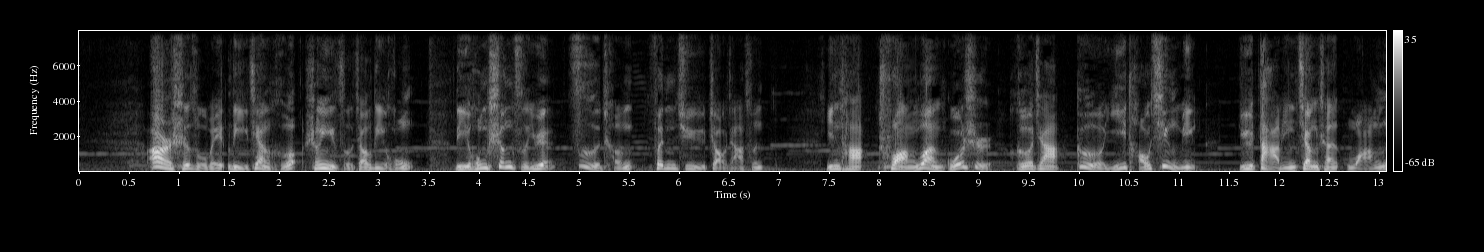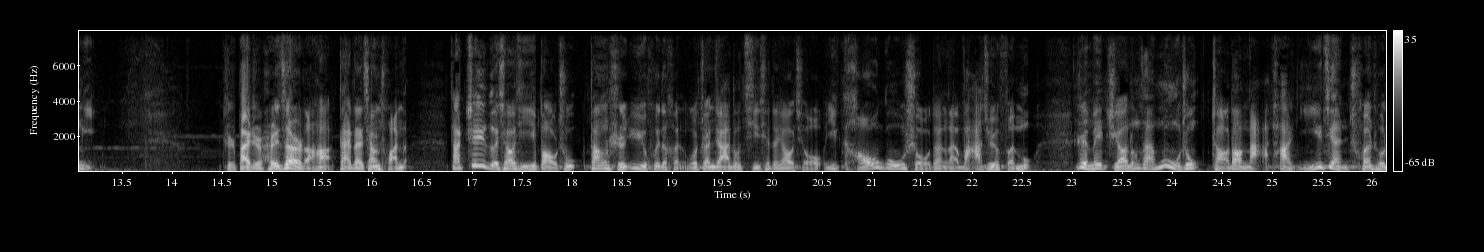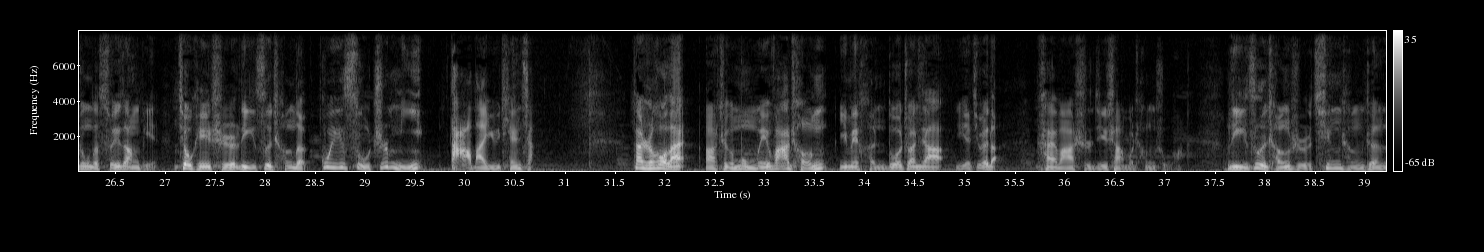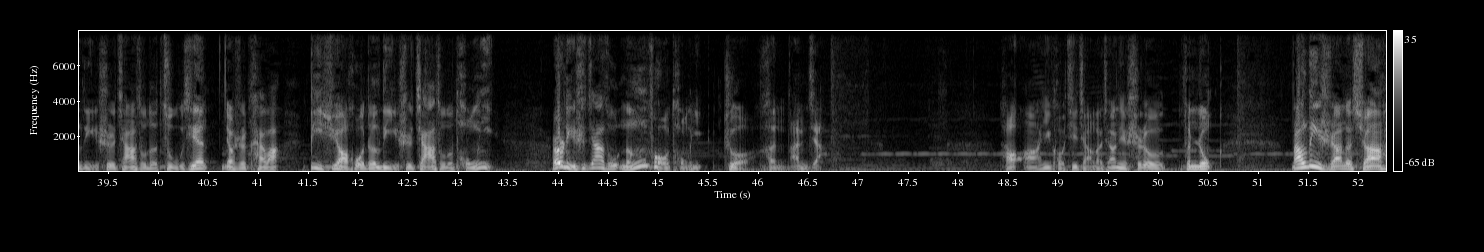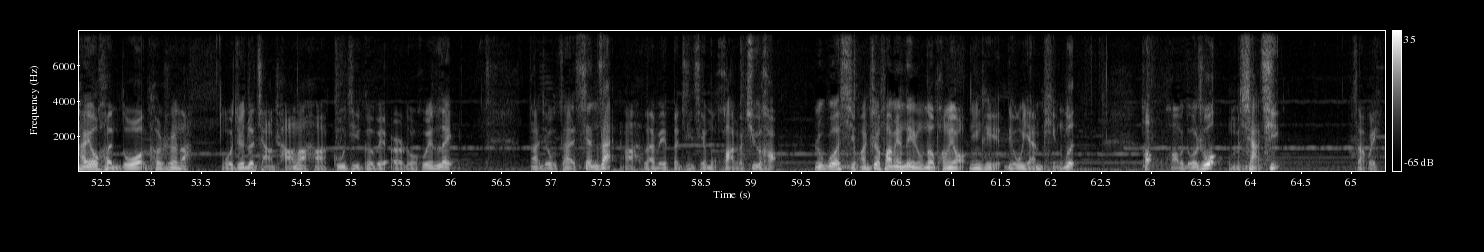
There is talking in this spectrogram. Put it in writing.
二始祖为李建和，生一子叫李弘。李弘生子曰自成，分居赵家村，因他闯乱国事，阖家各移逃性命，于大明江山亡矣。这是白纸黑字的哈，代代相传的。那这个消息一爆出，当时与会的很多专家都急切的要求以考古手段来挖掘坟墓，认为只要能在墓中找到哪怕一件传说中的随葬品，就可以使李自成的归宿之谜大白于天下。但是后来啊，这个墓没挖成，因为很多专家也觉得开挖时机尚不成熟啊。李自成是青城镇李氏家族的祖先，要是开挖，必须要获得李氏家族的同意，而李氏家族能否同意，这很难讲。好啊，一口气讲了将近十六分钟，那历史上的悬案还有很多，可是呢，我觉得讲长了哈，估计各位耳朵会累，那就在现在啊，来为本期节目画个句号。如果喜欢这方面内容的朋友，您可以留言评论。好，话不多说，我们下期再会。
